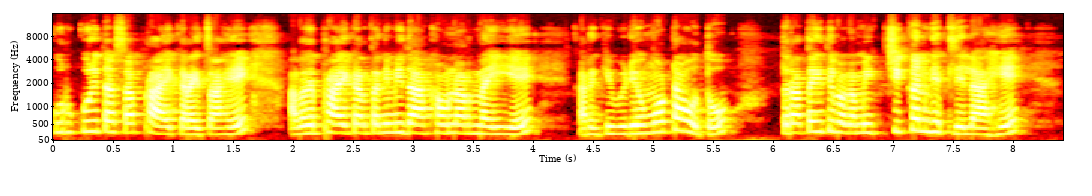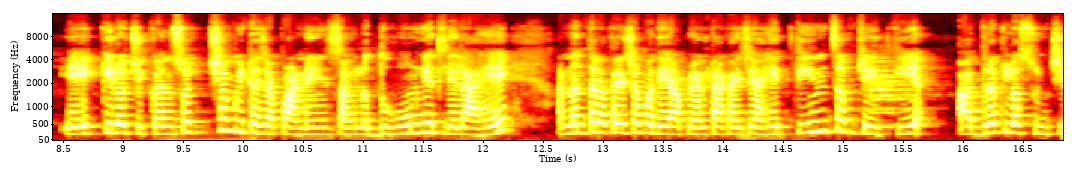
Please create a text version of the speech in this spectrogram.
कुरकुरीत असा फ्राय करायचा आहे. आता ते फ्राय करताना मी दाखवणार नाही आहे कारण की व्हिडिओ मोठा होतो. तर आता इथे बघा मी चिकन घेतलेलं आहे. एक किलो चिकन स्वच्छ मिठाच्या पाण्याने चांगलं धुवून घेतलेलं आहे. आणि नंतर आता याच्यामध्ये आपल्याला टाकायची आहे तीन चमचे इतकी अद्रक लसूणची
